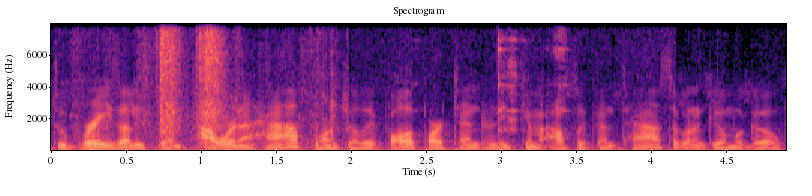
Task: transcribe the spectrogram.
to braise at least for an hour and a half or until they fall apart tender. These came out absolutely fantastic. I'm going to give them a go.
